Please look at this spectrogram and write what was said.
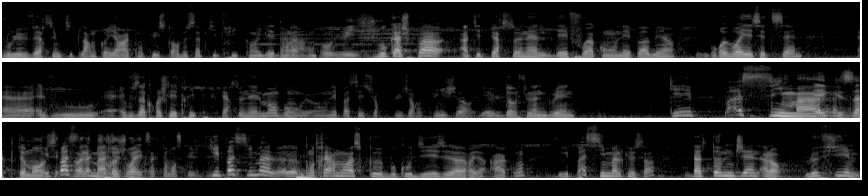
voulu verser une petite larme quand il raconte l'histoire de sa petite fille, quand il est dans la Ah, tombe. oh oui. Je vous cache pas, à titre personnel, des fois quand on n'est pas bien, vous revoyez cette scène, euh, elle, vous, elle vous accroche les tripes. Personnellement, bon, euh, on est passé sur plusieurs Punisher. Il y a eu le Dolph Lundgren, qui est pas si mal. Exactement. Qui est pas si mal. tu rejoins exactement ce que je dis. Qui est pas si mal, euh, contrairement à ce que beaucoup disent et ra- racontent, il est pas si mal que ça. T'as Tom Jen, alors le film,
